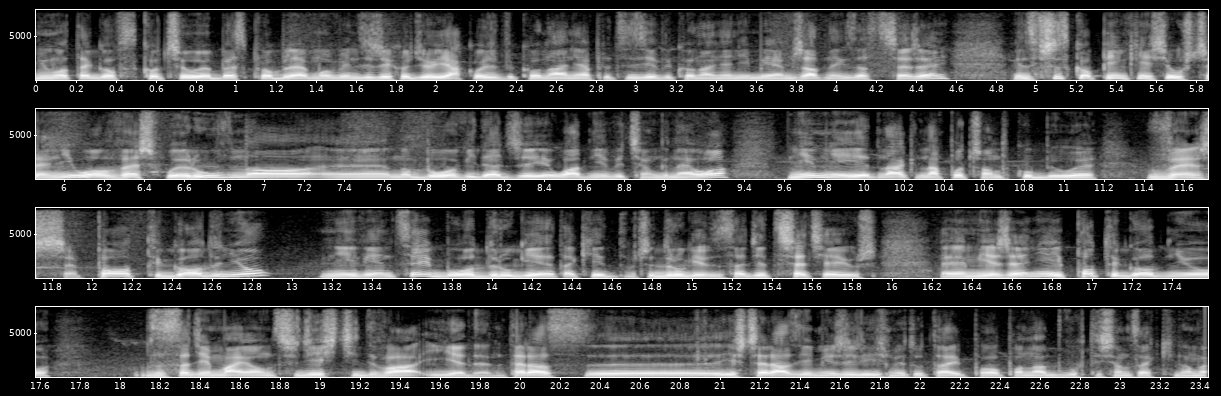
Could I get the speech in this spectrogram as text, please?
mimo tego wskoczyły bez problemu, więc jeżeli chodzi o jakość wykonania, precyzję wykonania, nie miałem żadnych zastrzeżeń. Więc wszystko pięknie się uszczelniło, weszły równo, e, no, było widać, że je ładnie wyciągnęło. Niemniej jednak na początku były węższe. Po tygodniu mniej więcej było drugie takie, czy drugie, w zasadzie trzecie już e, mierzenie i po tygodniu w zasadzie mają 32,1. Teraz e, jeszcze raz je mierzyliśmy tutaj po ponad 2000 km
